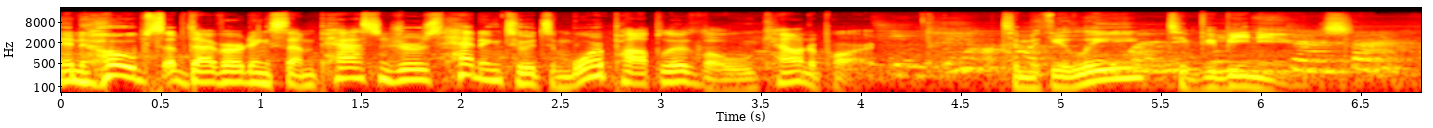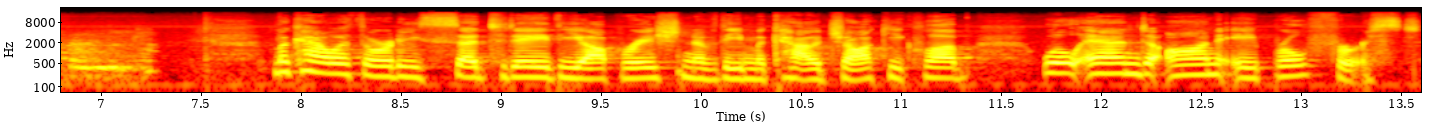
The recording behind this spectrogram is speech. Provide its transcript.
in hopes of diverting some passengers heading to its more popular Lo Wu counterpart. Timothy Lee, TVB News. Macau authorities said today the operation of the Macau Jockey Club will end on April 1st.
